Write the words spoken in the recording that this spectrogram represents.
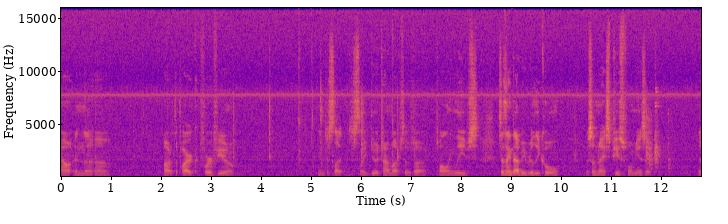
out in the uh, out at the park for a few, and just let just like do a time lapse of uh, falling leaves. So I think that'd be really cool with some nice peaceful music. Be,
